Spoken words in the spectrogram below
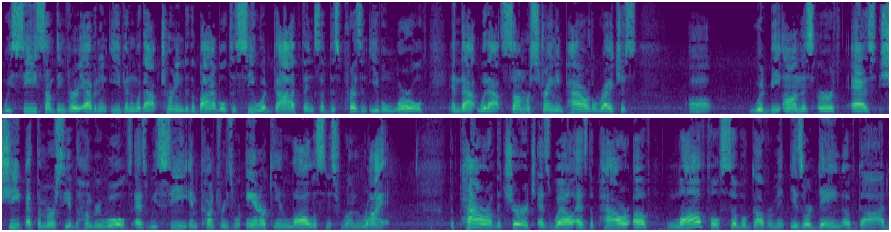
we see something very evident even without turning to the Bible to see what God thinks of this present evil world, and that without some restraining power, the righteous uh, would be on this earth as sheep at the mercy of the hungry wolves, as we see in countries where anarchy and lawlessness run riot. The power of the church, as well as the power of lawful civil government, is ordained of God,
